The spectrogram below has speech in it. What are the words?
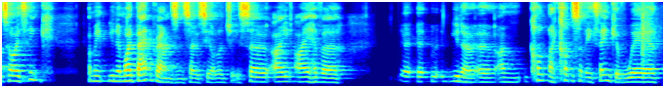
so I think, I mean, you know, my background's in sociology, so I, I have a, a, a you know, a, I'm con- I constantly think of where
